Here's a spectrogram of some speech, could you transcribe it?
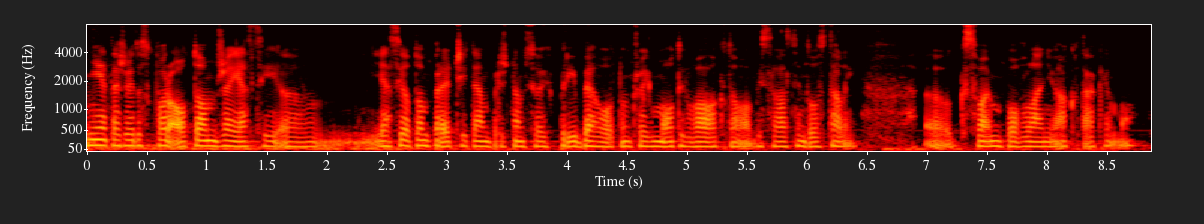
Nie, takže je to skôr o tom, že ja si, uh, ja si o tom prečítam, prečítam si o ich príbehu, o tom, čo ich motivovalo k tomu, aby sa vlastne dostali uh, k svojmu povolaniu ako takému.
